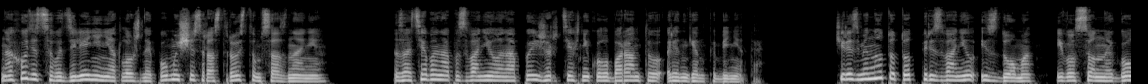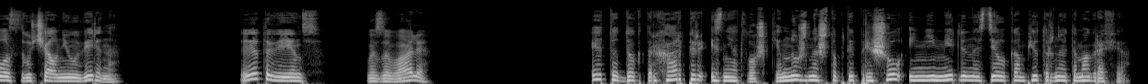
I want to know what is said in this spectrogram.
находится в отделении неотложной помощи с расстройством сознания. Затем она позвонила на пейджер технику-лаборанту рентген-кабинета. Через минуту тот перезвонил из дома, его сонный голос звучал неуверенно. «Это Винс. Вызывали?» «Это доктор Харпер из неотложки. Нужно, чтобы ты пришел и немедленно сделал компьютерную томографию».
